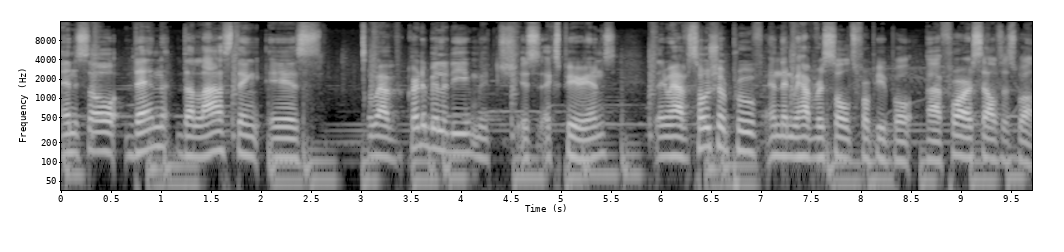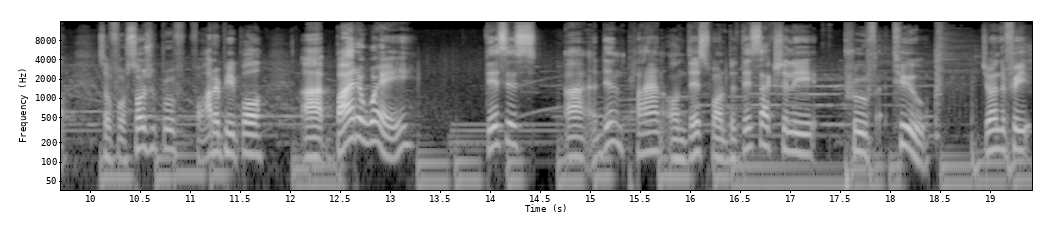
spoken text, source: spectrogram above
And so then the last thing is we have credibility which is experience then we have social proof and then we have results for people uh, for ourselves as well. So for social proof for other people uh, by the way this is uh, i didn't plan on this one but this actually proof two join the free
